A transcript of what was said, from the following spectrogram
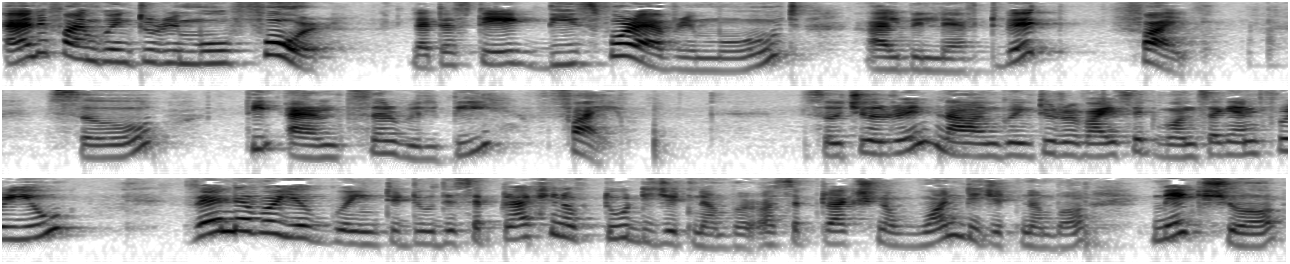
And if I'm going to remove 4, let us take these 4 I've removed, I'll be left with 5. So, the answer will be 5. So children, now I'm going to revise it once again for you. Whenever you're going to do the subtraction of two digit number or subtraction of one digit number, make sure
